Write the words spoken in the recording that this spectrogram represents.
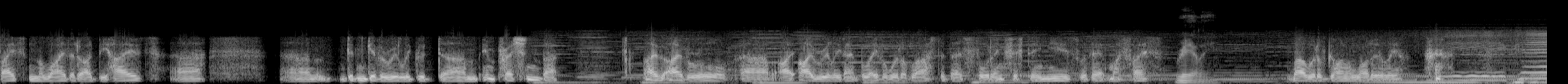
faith in the way that I'd behaved. Uh, um, didn't give a really good um, impression, but overall, uh, I, I really don't believe it would have lasted those 14, 15 years without my faith. Really? I would have gone a lot earlier.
